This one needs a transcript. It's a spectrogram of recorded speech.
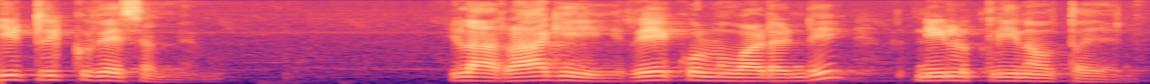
ఈ ట్రిక్ వేసాం మేము. ఇలా రాగి రేకులను వాడండి నీళ్ళు క్లీన్ అవుతాయని.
